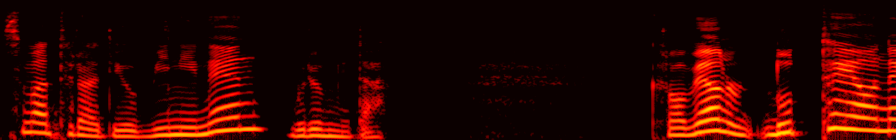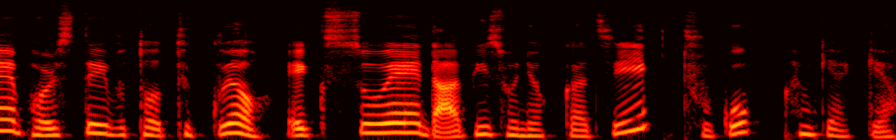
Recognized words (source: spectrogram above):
스마트 라디오 미니는 무료입니다. 그러면 노태현의 Birthday부터 듣고요. 엑소의 나비소녀까지 두 곡 함께 할게요.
